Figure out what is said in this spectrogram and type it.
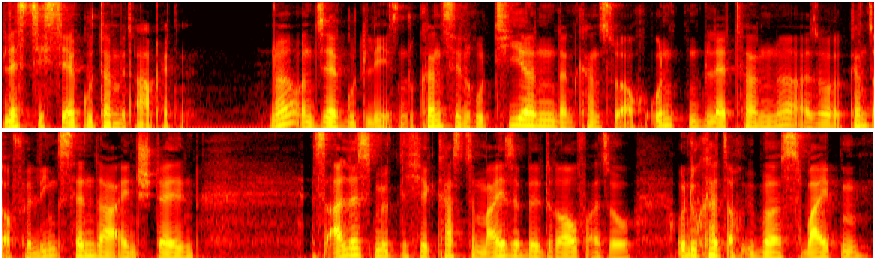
lässt sich sehr gut damit arbeiten. Ne? Und sehr gut lesen. Du kannst den rotieren, dann kannst du auch unten blättern, ne? also kannst auch für Linkshänder einstellen. Ist alles mögliche customizable drauf, also und du kannst auch über Swipen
